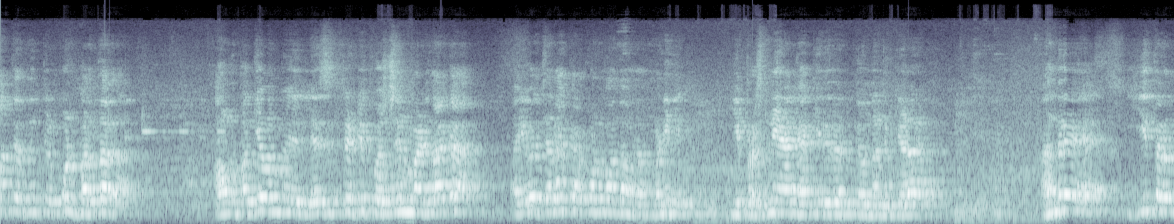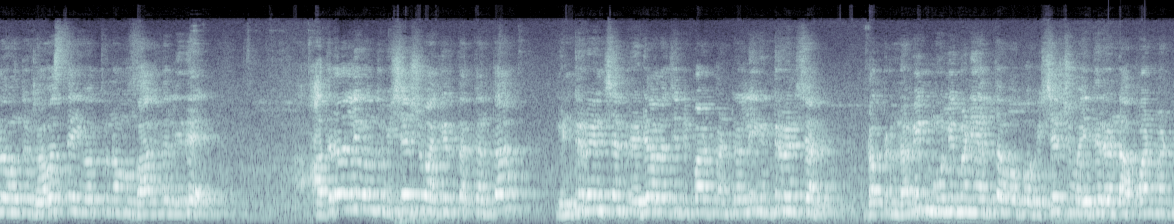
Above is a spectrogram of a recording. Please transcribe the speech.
ಆಗ್ತದೆ ಅಂತ ತಿಳ್ಕೊಂಡು ಬರ್ತಾರ. ಅವನ ಬಗ್ಗೆ ಒಂದು ಲೆಜಿಸ್ಲೇಟಿವ್ ಕ್ವಶನ್ ಮಾಡಿದಾಗ ಐವತ್ತು ಜನ ಕರ್ಕೊಂಡು ಬಂದ ನನ್ನ ಮನೆಗೆ. ಈ ಪ್ರಶ್ನೆ ಯಾಕೆ ಹಾಕಿದಿರಂತ ನೀವು ನನಗೆ ಕೇಳಾಕ. ಅಂದ್ರೆ ಈ ತರದ ಒಂದು ವ್ಯವಸ್ಥೆ ಇವತ್ತು ನಮ್ಮ ಭಾಗದಲ್ಲಿ ಇದೆ ಅದರಲ್ಲಿ ಒಂದು ವಿಶೇಷವಾಗಿರ್ತಕ್ಕಂಥ ಇಂಟರ್ವೆನ್ಷನ್ ರೇಡಿಯಾಲಜಿ ಡಿಪಾರ್ಟ್ಮೆಂಟಲ್ಲಿ ಇಂಟರ್ವೆನ್ಷನ್ ಡಾಕ್ಟರ್ ನವೀನ್ ಮೂಲಿಮಣಿ ಅಂತ ಒಬ್ಬ ವಿಶೇಷ ವೈದ್ಯರನ್ನು ಅಪಾಯಿಂಟ್ಮೆಂಟ್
